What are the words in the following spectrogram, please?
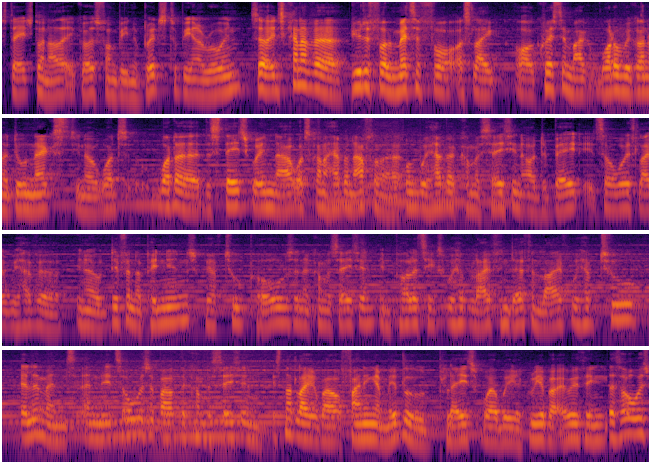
stage to another. It goes from being a bridge to being a ruin. So it's kind of a beautiful metaphor as like, or a question mark, what are we going to do next? You know, what's, what are the stage we're in now? What's going to happen after that? When we have a conversation or debate, it's always like we have a, you know, different opinions. We have two poles in a conversation. In politics, we have life and death in life. We have two elements and it's always about the conversation. It's not like about finding a middle place where we agree about everything. There's always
